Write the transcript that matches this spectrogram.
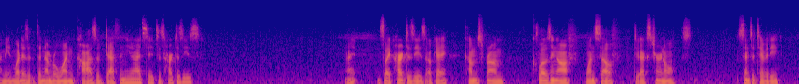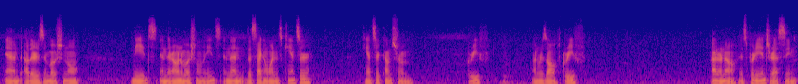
I mean, what is it? The number one cause of death in the United States is heart disease. Right? It's like heart disease, okay, comes from closing off oneself to external sensitivity and others' emotional needs and their own emotional needs. And then the second one is cancer. Cancer comes from grief, unresolved grief. I don't know. It's pretty interesting.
